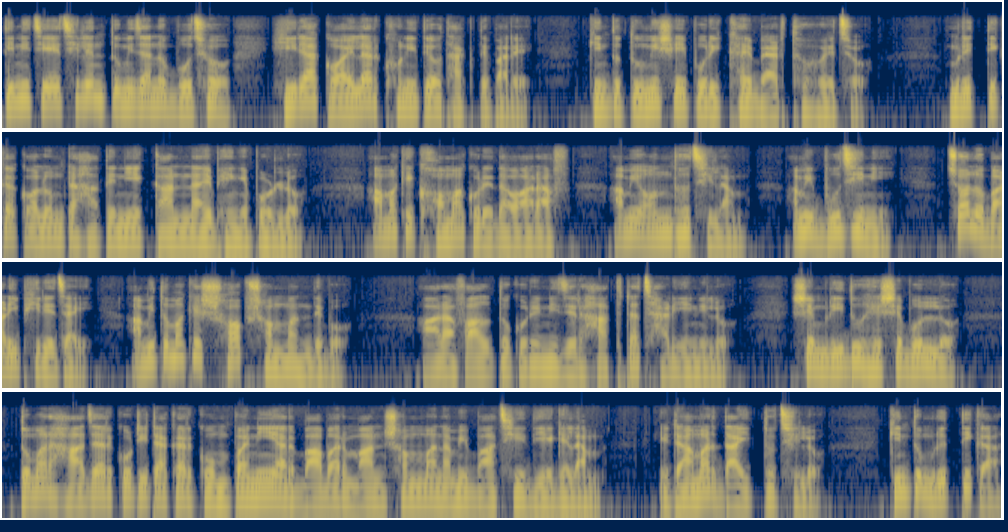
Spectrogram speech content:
তিনি চেয়েছিলেন তুমি যেন বোঝো, হীরা কয়লার খনিতেও থাকতে পারে। কিন্তু তুমি সেই পরীক্ষায় ব্যর্থ হয়েছ। মৃত্তিকা কলমটা হাতে নিয়ে কান্নায় ভেঙে পড়ল। আমাকে ক্ষমা করে দাও, আরাফ। আমি অন্ধ ছিলাম। আমি বুঝিনি। চলো বাড়ি ফিরে যাই, আমি তোমাকে সব সম্মান দেব। আরাফ আলতো করে নিজের হাতটা ছাড়িয়ে নিল। সে মৃদু হেসে বলল, তোমার হাজার কোটি টাকার কোম্পানি আর বাবার মান সম্মান আমি বাঁচিয়ে দিয়ে গেলাম। এটা আমার দায়িত্ব ছিল। কিন্তু মৃত্তিকা,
